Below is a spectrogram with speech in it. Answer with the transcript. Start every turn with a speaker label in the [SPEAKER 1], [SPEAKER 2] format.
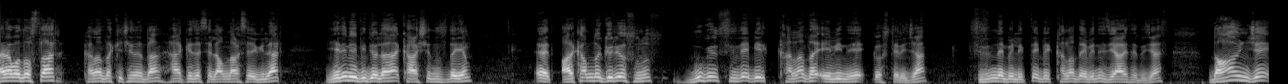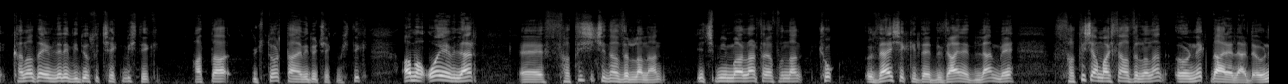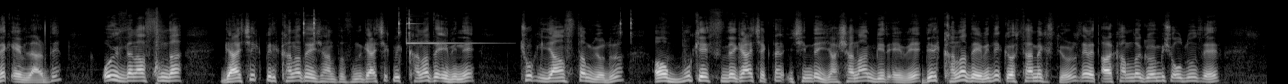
[SPEAKER 1] Merhaba dostlar, Kanada Kitchen'dan herkese selamlar sevgiler. Yeni bir videoyla karşınızdayım. Evet, arkamda görüyorsunuz. Bugün size bir Kanada evini göstereceğim. Sizinle birlikte bir Kanada evini ziyaret edeceğiz. Daha önce Kanada evleri videosu çekmiştik. Hatta 3-4 tane video çekmiştik. Ama o evler e, satış için hazırlanan, iç mimarlar tarafından çok özel şekilde dizayn edilen ve satış amaçlı hazırlanan örnek dairelerde, örnek evlerdi. O yüzden aslında gerçek bir Kanada yaşantısını, gerçek bir Kanada evini çok yansıtamıyordu. Ama bu kez size gerçekten içinde yaşanan bir evi, bir Kanada evini göstermek istiyoruz. Evet arkamda görmüş olduğunuz ev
